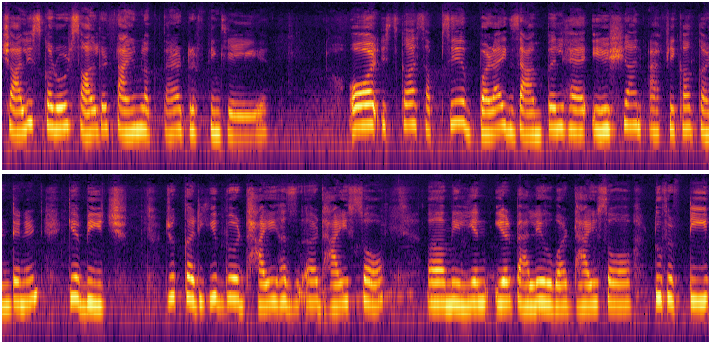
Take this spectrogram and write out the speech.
चालीस करोड़ साल का टाइम लगता है ड्रिफ्टिंग के लिए। और इसका सबसे बड़ा एग्ज़ाम्पल है एशिया एंड अफ्रीका कंटिनेंट के बीच, जो करीब ढाई हज़ार ढाई सौ मिलियन ईयर पहले हुआ, ढाई सौ टू फिफ्टी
